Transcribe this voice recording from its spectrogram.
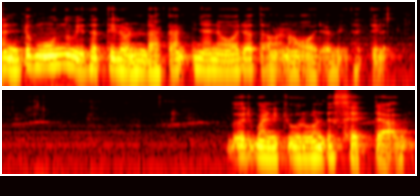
രണ്ട് മൂന്ന് വിധത്തിലുണ്ടാക്കാം. ഞാൻ ഓരോ തവണ ഓരോ വിധത്തിൽ. ഒരു മണിക്കൂർ കൊണ്ട് സെറ്റാകും.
